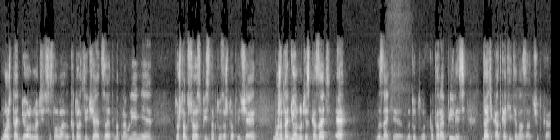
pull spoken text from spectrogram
может отдернуть, со слова, который отвечает за это направление, то, что там все расписано, кто за что отвечает, может отдернуть и сказать, э, вы знаете, вы тут вот поторопились, дайте-ка откатите назад чутка.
